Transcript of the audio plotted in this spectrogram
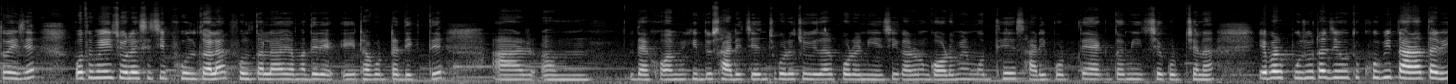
তো এই যে প্রথমেই চলে এসেছি ফুলতলা। ফুলতলায় আমাদের এই ঠাকুরটা দেখতে। আর দেখো, আমি কিন্তু শাড়ি চেঞ্জ করে চুড়িদার পরে নিয়েছি, কারণ গরমের মধ্যে শাড়ি পরতে একদমই ইচ্ছে করছে না। এবার পুজোটা যেহেতু খুবই তাড়াতাড়ি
